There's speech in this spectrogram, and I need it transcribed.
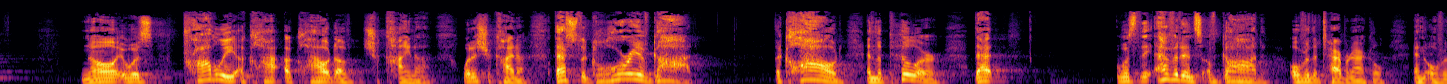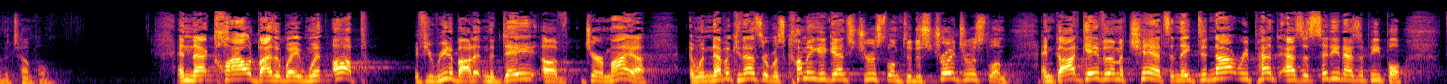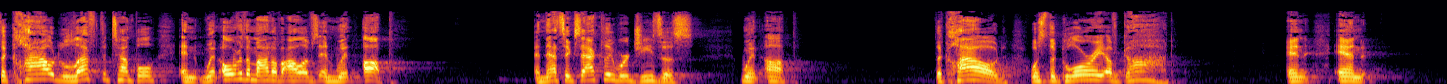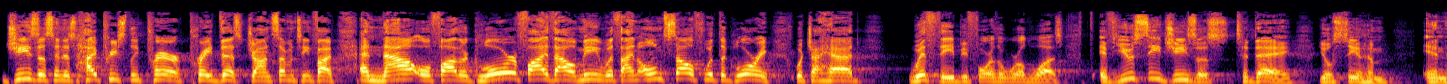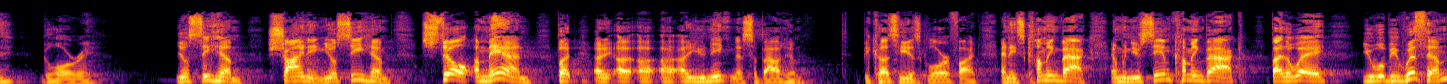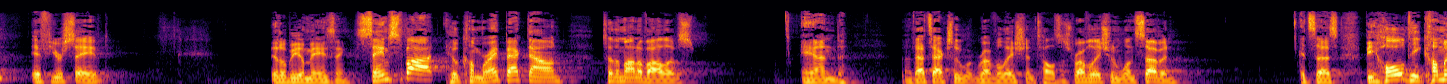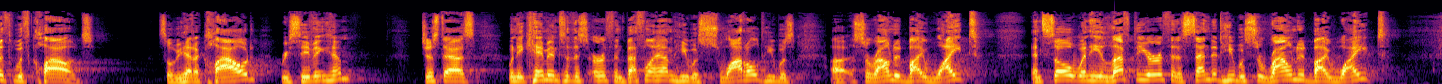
No, it was probably a, cl- a cloud of Shekinah. What is Shekinah? That's the glory of God. The cloud and the pillar that was the evidence of God over the tabernacle and over the temple. And that cloud, by the way, went up. If you read about it in the day of Jeremiah, and when Nebuchadnezzar was coming against Jerusalem to destroy Jerusalem, and God gave them a chance, and they did not repent as a city and as a people, the cloud left the temple and went over the Mount of Olives and went up. And that's exactly where Jesus went up. The cloud was the glory of God. And, and Jesus in his high priestly prayer prayed this, John 17, 5. And now, O Father, glorify thou me with thine own self with the glory which I had with thee before the world was. If you see Jesus today, you'll see him in glory. You'll see him shining. You'll see him still a man, but a, a, a, a uniqueness about him because he is glorified and he's coming back. And when you see him coming back, by the way, you will be with him if you're saved. It'll be amazing. Same spot. He'll come right back down to the Mount of Olives. And that's actually what Revelation tells us. Revelation 1 7, it says, Behold, he cometh with clouds. So we had a cloud receiving him. Just as when he came into this earth in Bethlehem, he was swaddled, he was uh, surrounded by white. And so when he left the earth and ascended, he was surrounded by white.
